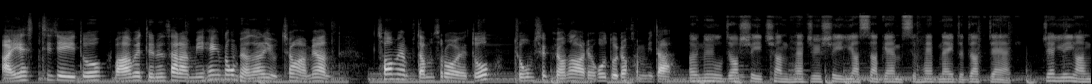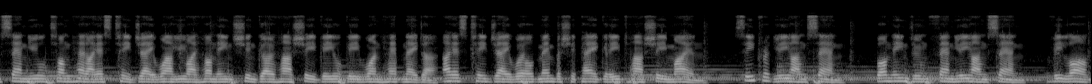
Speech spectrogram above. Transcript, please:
ISTJ도 마음에 드는 사람이 행동 변화를 요청하면 처음엔 부담스러워해도 조금씩 변화하려고 노력합니다. Yasugam sahabne deduk dak. Jeyung sang yul tongha ISTJ yui honin shingo hashi gilgi one habnada. ISTJ World Membership a gaib hashi mayan. Secret yeung sang. Bon indung fan yeung sang. Vlog.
